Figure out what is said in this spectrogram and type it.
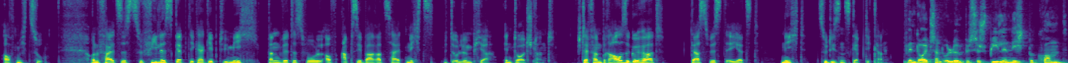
auf mich zu. Und falls es zu viele Skeptiker gibt wie mich, dann wird es wohl auf absehbarer Zeit nichts mit Olympia in Deutschland. Stefan Brause gehört, das wisst ihr jetzt, nicht zu diesen Skeptikern. Wenn Deutschland Olympische Spiele nicht bekommt,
